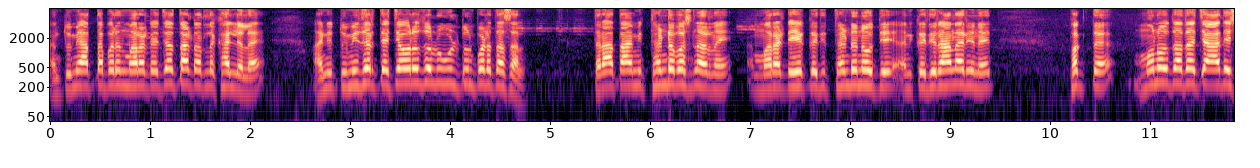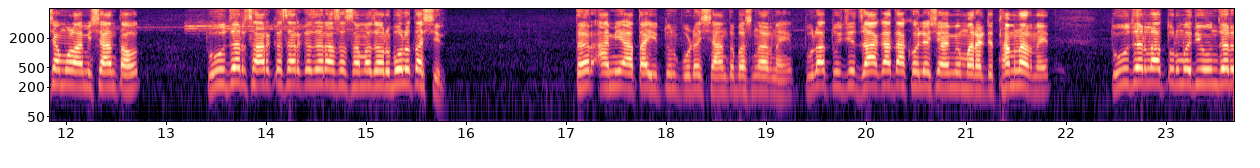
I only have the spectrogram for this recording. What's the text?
आणि तुम्ही आत्तापर्यंत मराठ्याच्याच ताटातलं खाल्लेलं आहे. आणि तुम्ही जर त्याच्यावर जर उलटून पडत असाल तर आता आम्ही थंड बसणार नाही. मराठी हे कधी थंड नव्हते आणि कधी राहणारही नाहीत. फक्त मनोजदादाच्या आदेशामुळे आम्ही शांत आहोत. तू जर सारखं सारखं जर असं समाजावर बोलत असशील तर आम्ही आता इथून पुढे शांत बसणार नाही. तुला तुझी जागा दाखवल्याशिवाय आम्ही मराठी थांबणार नाहीत. तू जर लातूरमध्ये येऊन जर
